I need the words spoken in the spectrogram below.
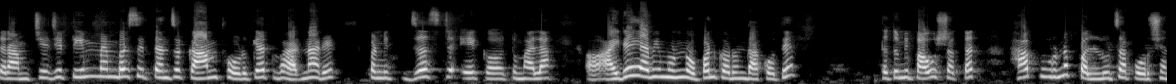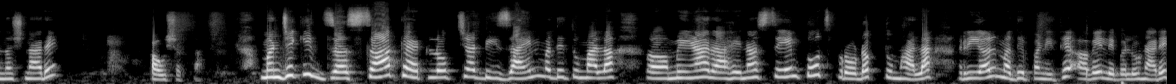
तर आमचे जे टीम मेंबर्स आहेत त्यांचं काम थोडक्यात वाढणार आहे. पण मी जस्ट एक तुम्हाला आयडिया यावी म्हणून ओपन करून दाखवते. तर तुम्ही पाहू शकतात हा पूर्ण पल्लूचा पोर्शन असणार आहे. पाहू शकता. म्हणजे की जसा कॅटलॉगच्या डिझाईन मध्ये तुम्हाला मिळणार आहे ना सेम तोच प्रोडक्ट तुम्हाला रिअलमध्ये पण इथे अवेलेबल होणार आहे.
